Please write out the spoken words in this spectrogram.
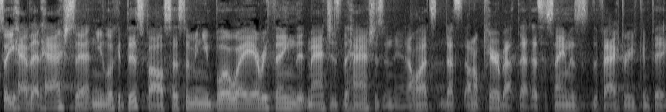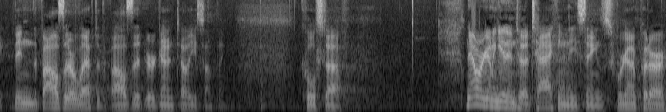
So you have that hash set and you look at this file system and you blow away everything that matches the hashes in there. Oh, that's, that's, I don't care about that. That's the same as the factory config. Then the files that are left are the files that are going to tell you something. Cool stuff. Now we're going to get into attacking these things. We're going to put our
